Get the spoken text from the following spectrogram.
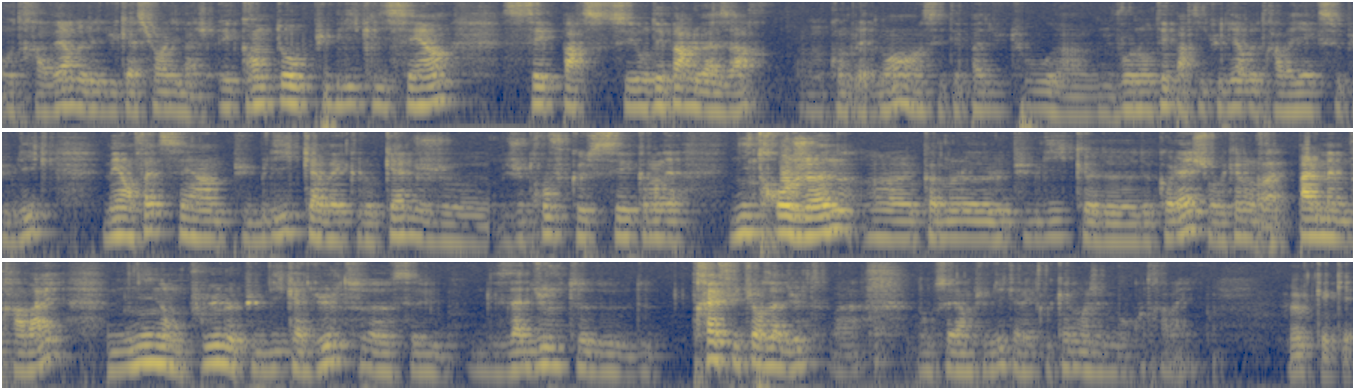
au travers de l'éducation à l'image. Et quant au public lycéen, c'est au départ le hasard, complètement. Hein, C'était pas du tout euh, une volonté particulière de travailler avec ce public, mais en fait, c'est un public avec lequel je, je trouve que c'est, comment dire, ni trop jeune, euh, comme le, le public de, de collège, sur lequel on ne Ouais. fait pas le même travail, ni non plus le public adulte. euh, c'est des adultes, de, de très futurs adultes. Voilà. Donc, c'est un public avec lequel moi j'aime beaucoup travailler. Ok, ok.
